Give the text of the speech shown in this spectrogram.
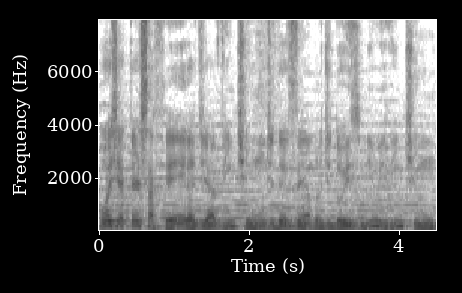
Hoje é terça-feira, dia 21 de dezembro de 2021.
